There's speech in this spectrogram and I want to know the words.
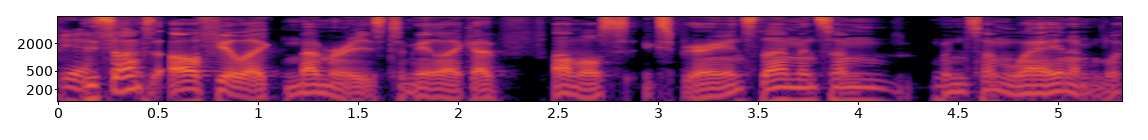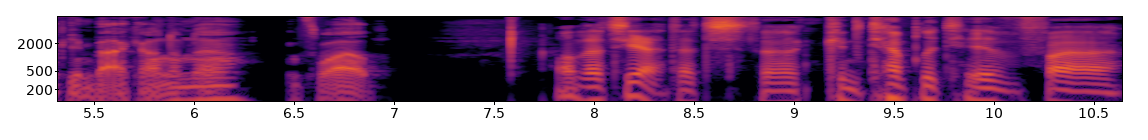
Yeah. These songs all feel like memories to me. Like I've almost experienced them in some in some way, and I'm looking back on them now. It's wild. Well, that's yeah, that's the contemplative uh,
